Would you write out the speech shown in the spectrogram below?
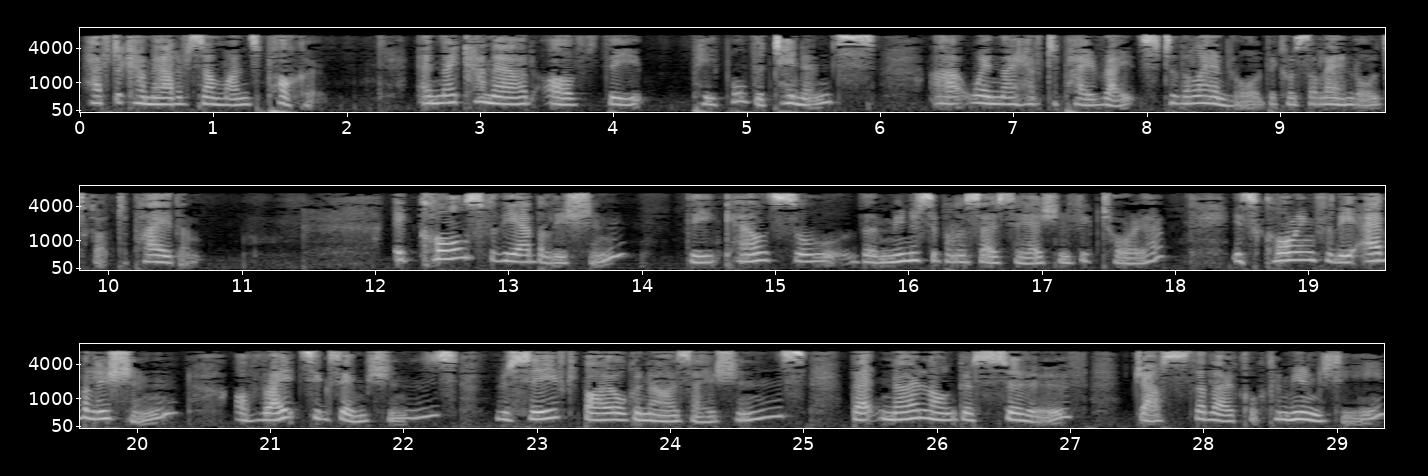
have to come out of someone's pocket, and they come out of the people, the tenants, uh, when they have to pay rates to the landlord because the landlord's got to pay them. It calls for the abolition. The council, the Municipal Association of Victoria, is calling for the abolition of rates exemptions received by organisations that no longer serve just the local community,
